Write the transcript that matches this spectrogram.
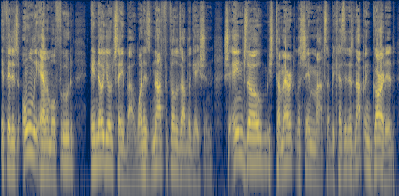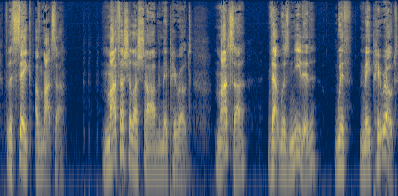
if it is only animal food, no yotseba, one has not fulfilled his obligation. She'enzo mishtameret l'shem matzah, because it has not been guarded for the sake of matzah. Matzah shelashab meperot, matzah that was kneaded with meperot.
